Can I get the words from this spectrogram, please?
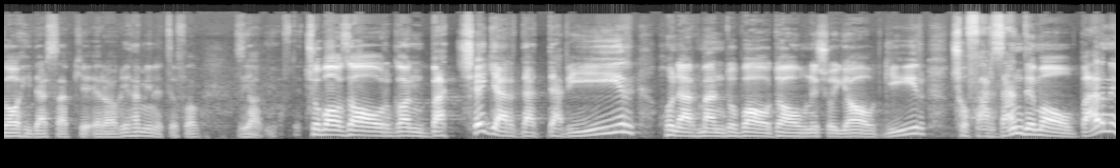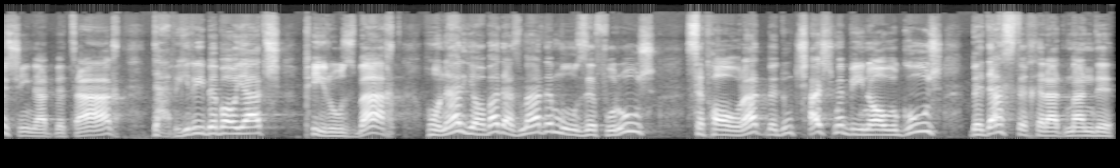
گاهی در سبک عراقی همین اتفاق زیاد میفته چو بازارگان بچه گردد دبیر هنرمند و با دانش و یادگیر چو فرزند ما برنشیند به تخت دبیری ببایدش پیروز بخت. هنر یابد از مرد موزه فروش سپارت بدو چشم بینا و گوش. به دست خردمند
